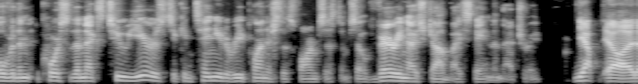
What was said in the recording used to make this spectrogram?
over the course of the next two years to continue to replenish this farm system. So very nice job by Stan in that trade. Yep. Uh,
